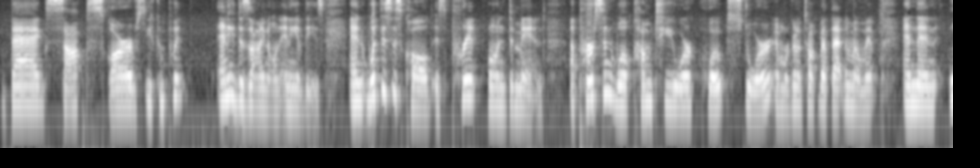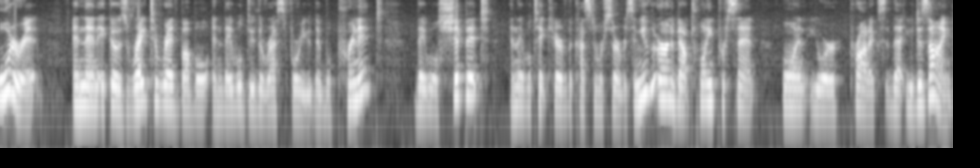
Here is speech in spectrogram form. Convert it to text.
bags, socks, scarves. You can put any design on any of these. And what this is called is print on demand. A person will come to your quote store, and we're going to talk about that in a moment, and then order it. And then it goes right to Redbubble, and they will do the rest for you. They will print it, they will ship it, and they will take care of the customer service. And you earn about 20% on your products that you design,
